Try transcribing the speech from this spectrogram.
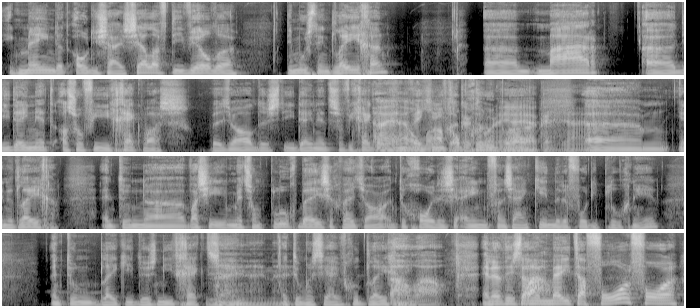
ik meen dat Odysseus zelf, die wilde, die moest in het leger. Eh, maar eh, die deed net alsof hij gek was. Weet je wel? Dus die deed net alsof hij gek was. Ah, ja, en dan werd je niet opgeroepen Ja, ehm, in het leger. En toen eh, was hij met zo'n ploeg bezig, weet je wel. En toen gooiden ze een van zijn kinderen voor die ploeg neer. En toen bleek hij dus niet gek te zijn. nee, nee. En toen moest hij even goed leeg. Oh. En dat is dan een metafoor voor...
